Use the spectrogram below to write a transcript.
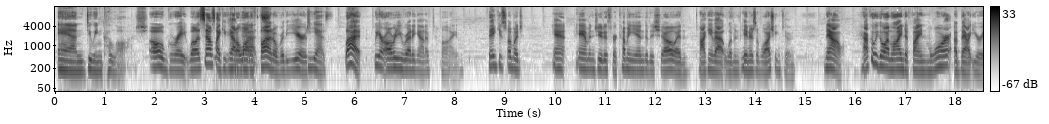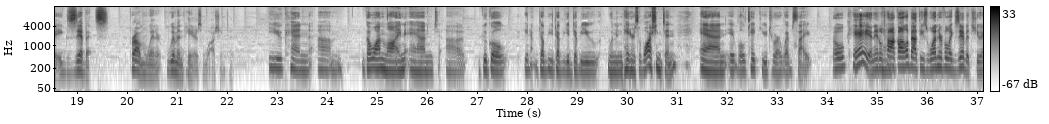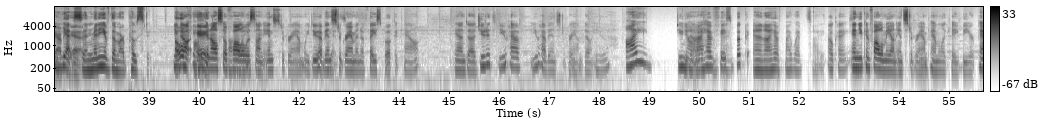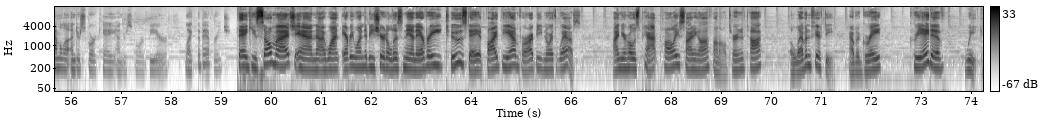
and doing collage. oh, great. Well, it sounds like you've had a lot of fun over the years. Yes. But we are already running out of time. Thank you so much, Pam, Pam and Judith, for coming into the show and talking about Women Painters of Washington. Now, how can we go online to find more about your exhibits from Win- Women Painters of Washington? you can um, go online and uh, Google, you know, www Women Painters of Washington, and it will take you to our website. Okay, and it'll Yeah. talk all about these wonderful exhibits you have. yes, at- and many of them are posted. You, can, Okay. you can also follow Online. us on Instagram. We do have Yes. Instagram and a Facebook account. And uh, Judith, you have you have Instagram, don't you? I do You not. I have Okay. Facebook and I have my website. Okay. And you can follow me on Instagram, Pamela K Beer, Pamela underscore K underscore Beer, like the beverage. Thank you so much. And I want everyone to be sure to listen in every Tuesday at 5 p.m. for Artbeat Northwest. I'm your host, Pat Polly, signing off on Alternative Talk, 1150. Have a great, creative week.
